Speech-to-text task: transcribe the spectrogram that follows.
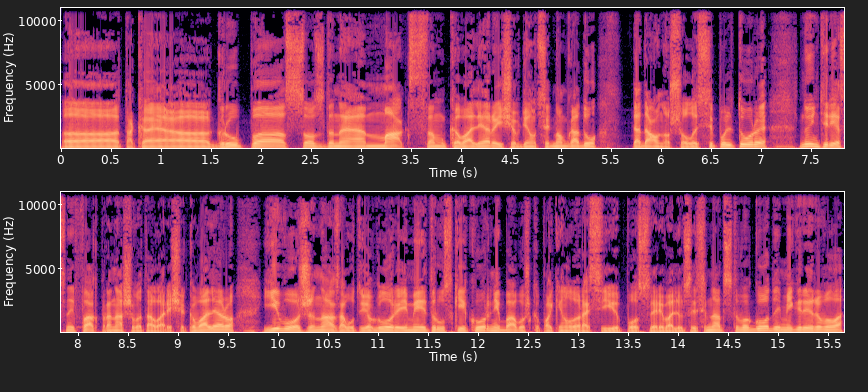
э, такая группа, созданная Максом Кавалера еще в 97 году. Тогда он ушел из Сепультуры. Ну, интересный факт про нашего товарища Кавалеру. Его жена, зовут ее Глория, имеет русские корни. Бабушка покинула Россию после революции 17 года, эмигрировала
